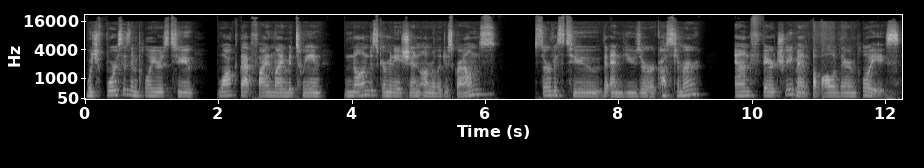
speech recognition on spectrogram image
which forces employers to walk that fine line between non discrimination on religious grounds, service to the end user or customer, and fair treatment of all of their employees.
